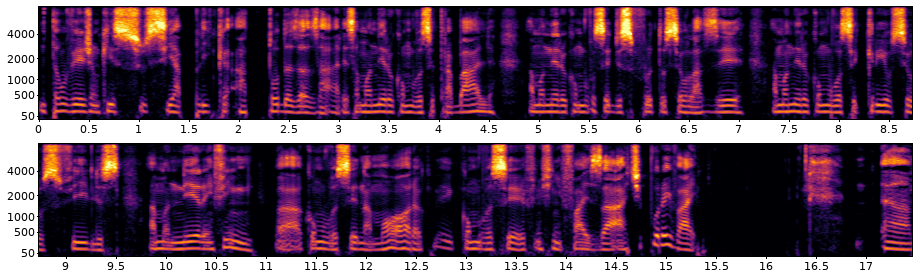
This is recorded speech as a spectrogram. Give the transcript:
Então vejam que isso se aplica a todas as áreas, a maneira como você trabalha, a maneira como você desfruta o seu lazer, a maneira como você cria os seus filhos, a maneira, enfim, a, como você namora, como você, enfim, faz arte, por aí vai. Ah,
